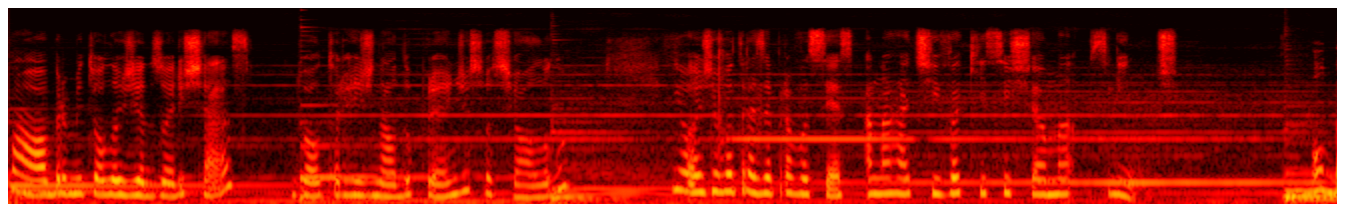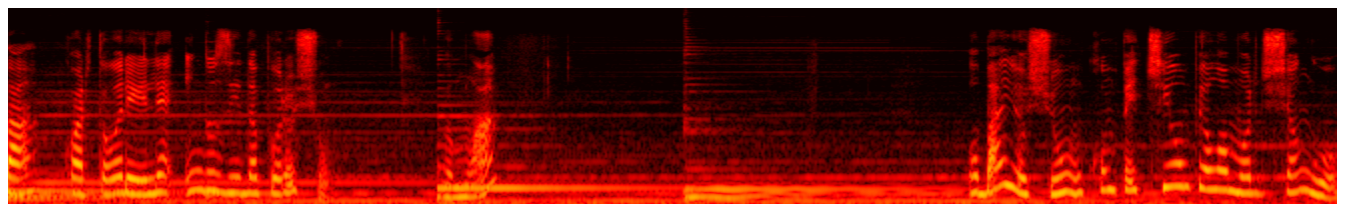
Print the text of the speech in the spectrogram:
com a obra Mitologia dos Orixás, do autor Reginaldo Prandi, sociólogo. E hoje eu vou trazer para vocês a narrativa que se chama o seguinte: Obá corta a orelha induzida por Oxum. Vamos lá? Obá e Oxum competiam pelo amor de Xangô.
